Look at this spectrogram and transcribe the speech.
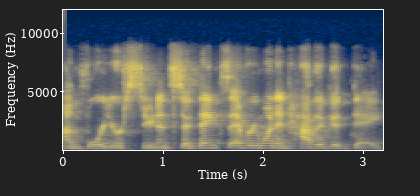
um, for your students. So thanks everyone and have a good day.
